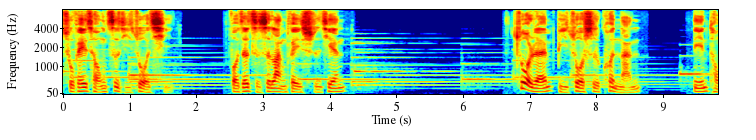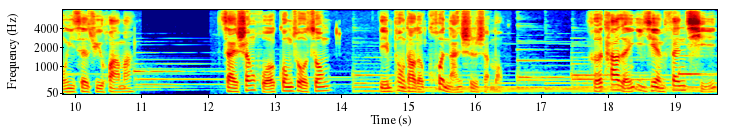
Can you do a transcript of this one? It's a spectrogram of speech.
除非从自己做起，否则只是浪费时间。做人比做事困难，您同意这句话吗？在生活、工作中，您碰到的困难是什么？和他人意见分歧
